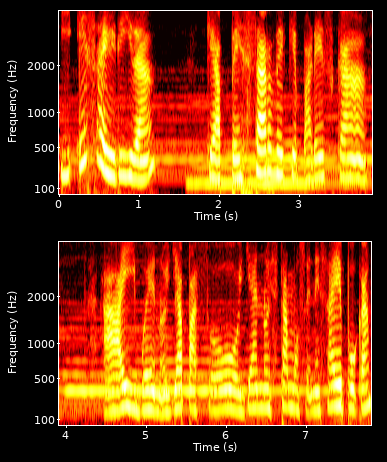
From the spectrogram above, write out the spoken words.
Y esa herida, que a pesar de que parezca, ay, bueno, ya pasó, ya no estamos en esa época,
